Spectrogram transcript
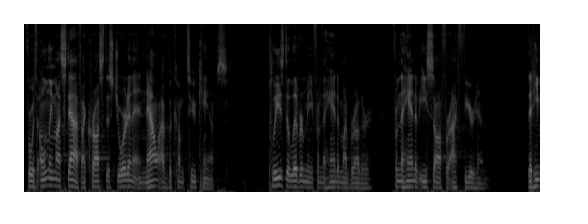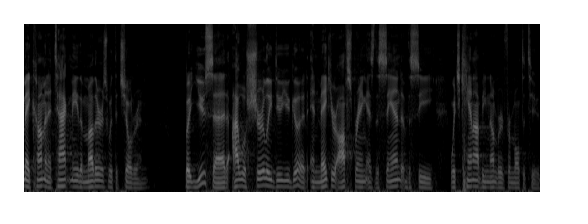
For with only my staff I crossed this Jordan, and now I've become two camps. Please deliver me from the hand of my brother, from the hand of Esau, for I fear him, that he may come and attack me, the mothers with the children. But you said, I will surely do you good, and make your offspring as the sand of the sea, which cannot be numbered for multitude.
